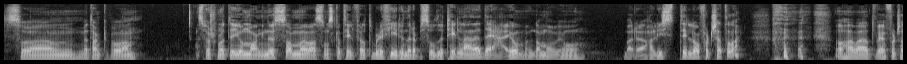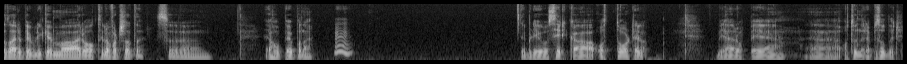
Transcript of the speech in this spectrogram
Så mm, med tanke på spørsmålet til Jon Magnus om hva som skal til for at det blir 400 episoder til, nei, det er jo Da må vi jo bare ha lyst til å fortsette, da. og ha, at vi fortsatt har et publikum og har råd til å fortsette. Så jeg håper jo på det. Det blir jo ca. åtte år til, da. Vi er oppe i eh, 800 episoder.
